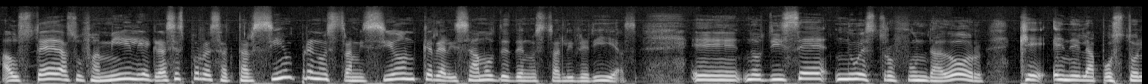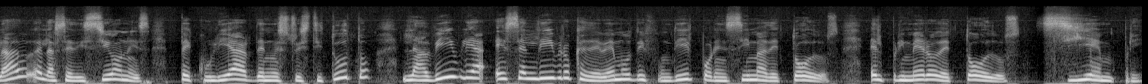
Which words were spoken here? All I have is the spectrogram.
a usted, a su familia gracias por resaltar siempre nuestra misión que realizamos desde nuestras librerías. Eh, nos dice nuestro fundador que en el apostolado de las ediciones peculiar de nuestro instituto, la Biblia es el libro que debemos difundir por encima de todos, el primero de todos, siempre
